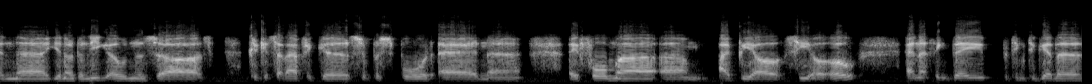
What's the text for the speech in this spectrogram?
and uh, you know, the league owners are Cricket South Africa, Super Sport, and uh, a former um, IPL COO and I think they putting together,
